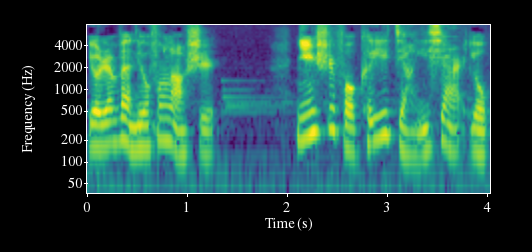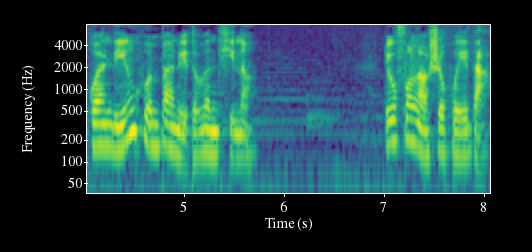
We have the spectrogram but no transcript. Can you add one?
有人问刘峰老师：“您是否可以讲一下有关灵魂伴侣的问题呢？”刘峰老师回答。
